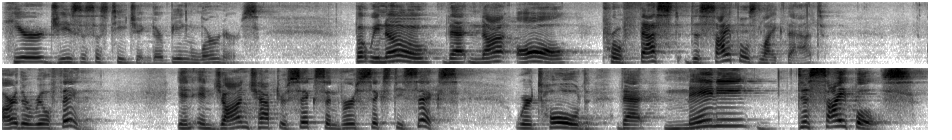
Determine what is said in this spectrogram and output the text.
hear Jesus' teaching. They're being learners. But we know that not all professed disciples like that are the real thing. In, in John chapter 6 and verse 66, we're told that many disciples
